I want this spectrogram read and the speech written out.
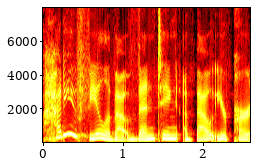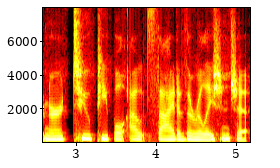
How do you feel about venting about your partner to people outside of the relationship?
